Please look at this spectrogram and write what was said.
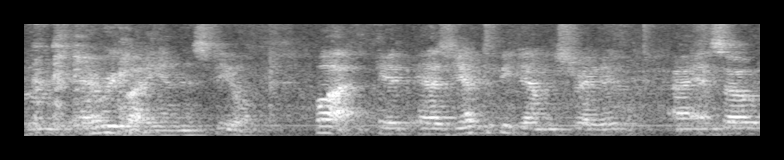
boon to everybody in this field. But it has yet to be demonstrated, uh, and so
